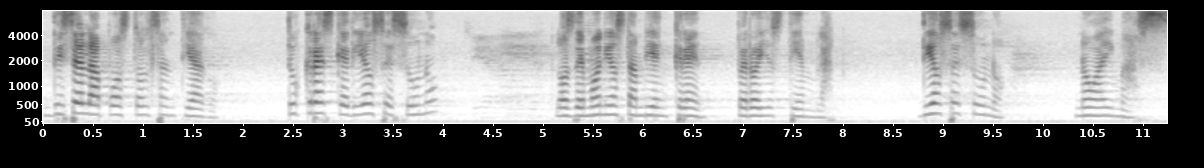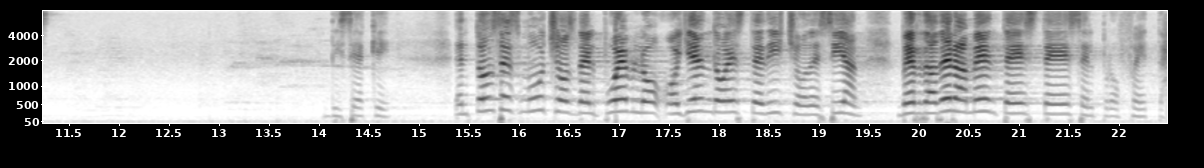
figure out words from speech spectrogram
Dice el apóstol Santiago, ¿tú crees que Dios es uno? Los demonios también creen, pero ellos tiemblan. Dios es uno, no hay más. Dice aquí. Entonces muchos del pueblo, oyendo este dicho, decían, verdaderamente este es el profeta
